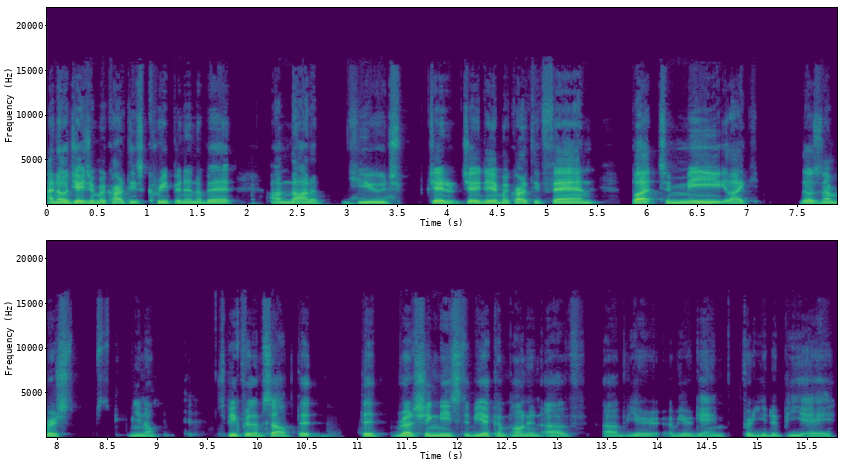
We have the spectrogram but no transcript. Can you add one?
I know JJ McCarthy's creeping in a bit. I'm not a huge JJ McCarthy fan, but to me, like those numbers, you know, speak for themselves. That that rushing needs to be a component of of your of your game for you to be a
